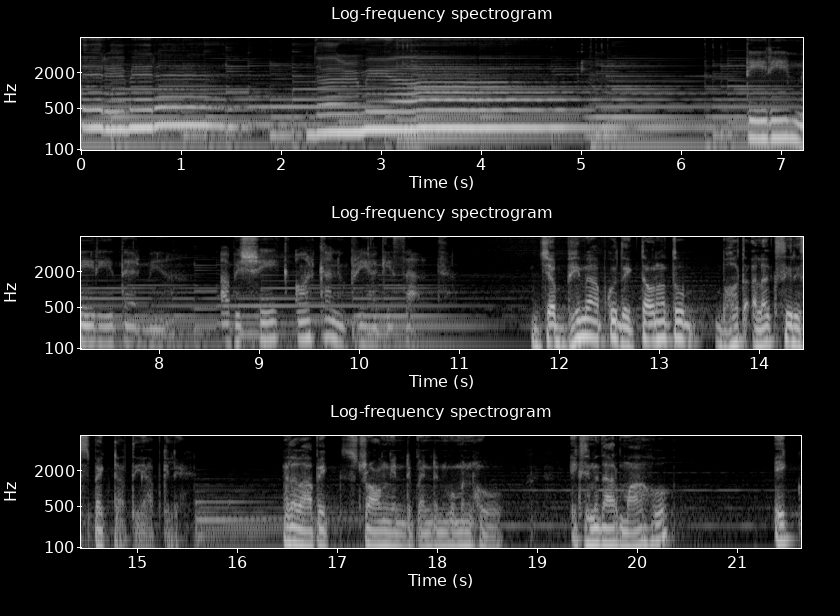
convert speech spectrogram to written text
तेरे मेरे दरमिया तेरे मेरे दरमिया अभिषेक और कानुप्रिया के साथ। जब भी मैं आपको देखता हूँ ना तो बहुत अलग सी रिस्पेक्ट आती है आपके लिए। मतलब आप एक स्ट्रांग इंडिपेंडेंट वुमन हो एक जिम्मेदार माँ हो एक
